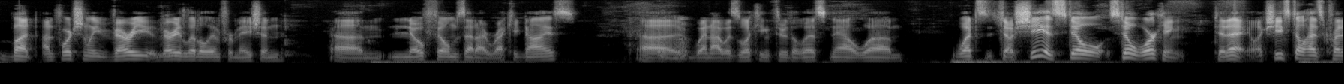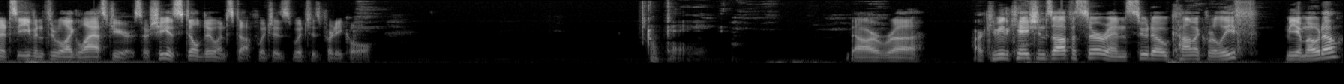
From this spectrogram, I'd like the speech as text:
but unfortunately, very very little information. Um, no films that I recognize. Uh, When I was looking through the list now, um, what's so she is still still working today. Like she still has credits even through like last year, so she is still doing stuff, which is which is pretty cool. Okay. Our uh, our communications officer and pseudo comic relief Miyamoto,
